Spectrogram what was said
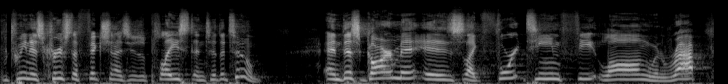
between his crucifixion as he was placed into the tomb. And this garment is like 14 feet long and wrapped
